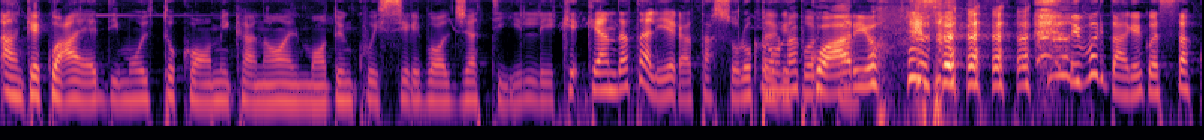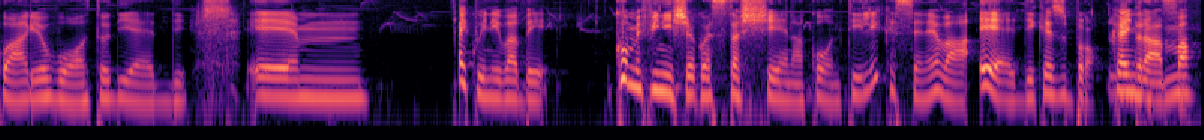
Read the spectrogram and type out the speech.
Anche qua è di molto comica, no? Il modo in cui si rivolge a Tilly, che, che è andata lì in realtà solo Con per un riportare- acquario. Esatto, riportare questo acquario vuoto di Eddie. Ehm, E, quindi vabbè, come finisce questa scena con Tilly che se ne va e Eddie che sbrocca. Il inizia- dramma.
